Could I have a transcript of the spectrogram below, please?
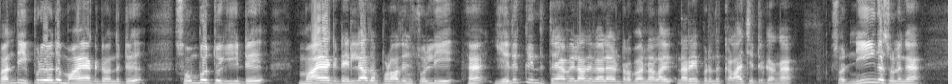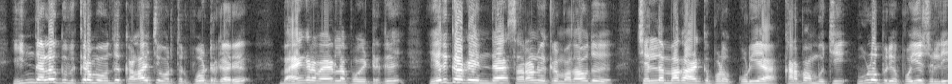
வந்து இப்படி வந்து மாயா கிட்ட வந்துட்டு சொம்பு தூக்கிக்கிட்டு மாயா கிட்ட இல்லாத போடாதுன்னு சொல்லி எதுக்கு இந்த தேவையில்லாத வேலைன்ற மாதிரி நல்லா நிறைய பேர் வந்து கலாய்ச்சிட்டு இருக்காங்க? ஸோ நீங்கள் சொல்லுங்கள் இந்த அளவுக்கு விக்ரமை வந்து கலாய்ச்சி ஒருத்தர் போட்டிருக்காரு. பயங்கர வைரலாக போயிட்டுருக்கு. எதுக்காக இந்த சரவண விக்ரம் அதாவது செல்லமாக அழைக்கப்படக்கூடிய கரப்பாம்பூச்சி இவ்வளோ பெரிய பொய்யை சொல்லி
